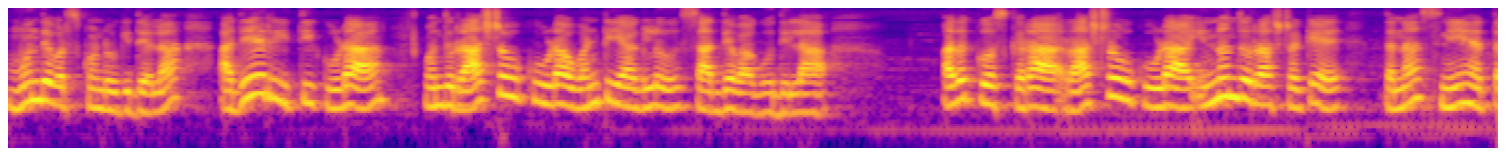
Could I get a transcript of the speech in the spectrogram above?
ಮುಂದೆ ಒರೆಸ್ಕೊಂಡು ಹೋಗಿದ್ದೆವಲ್ಲ, ಅದೇ ರೀತಿ ಕೂಡ ಒಂದು ರಾಷ್ಟ್ರವು ಕೂಡ ಒಂಟಿಯಾಗಲು ಸಾಧ್ಯವಾಗುವುದಿಲ್ಲ. ಅದಕ್ಕೋಸ್ಕರ ರಾಷ್ಟ್ರವು ಕೂಡ ಇನ್ನೊಂದು ರಾಷ್ಟ್ರಕ್ಕೆ ತನ್ನ ಸ್ನೇಹಿತ,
